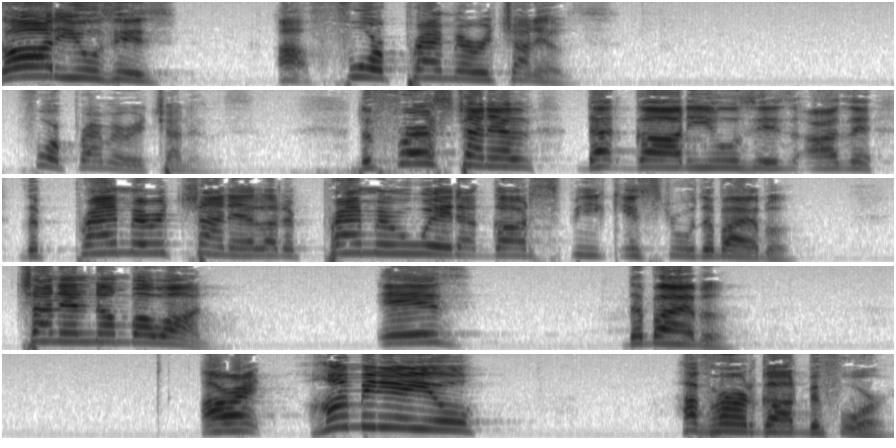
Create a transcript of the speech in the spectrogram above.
God uses uh, four primary channels. Four primary channels. The first channel that God uses, are the, the primary channel, or the primary way that God speaks, is through the Bible. Channel number one is the Bible. All right. How many of you have heard God before?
